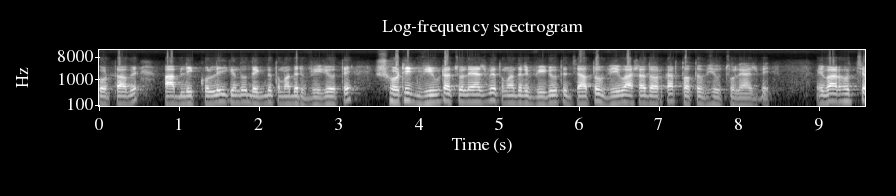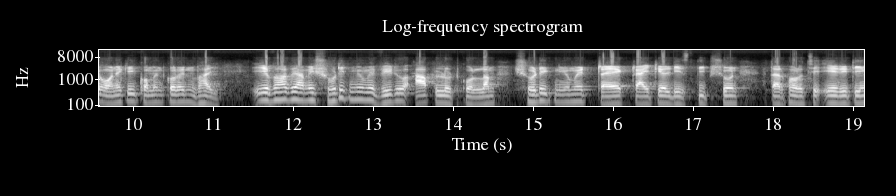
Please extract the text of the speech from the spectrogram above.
করতে হবে। পাবলিক করলেই কিন্তু দেখবে তোমাদের ভিডিওতে সঠিক ভিউটা চলে আসবে। তোমাদের ভিডিওতে যত ভিউ আসা দরকার, তত ভিউ চলে আসবে। এবার হচ্ছে অনেকেই কমেন্ট করেন, ভাই এভাবে আমি সঠিক নিয়মে ভিডিও আপলোড করলাম। সঠিক নিয়মে ট্র্যাক টাইটেল ডিসক্রিপশন তারপর হচ্ছে এডিটিং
